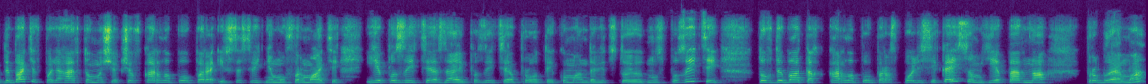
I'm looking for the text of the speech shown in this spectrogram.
дебатів полягає в тому, що якщо в Карла Попера і всесвітньому форматі є позиція за і позиція проти, і команда відстоює одну з позицій, то в дебатах Карла Попера з полісі кейсом є певна проблема,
